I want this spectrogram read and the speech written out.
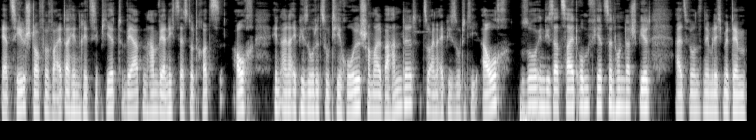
Erzählstoffe weiterhin rezipiert werden, haben wir nichtsdestotrotz auch in einer Episode zu Tirol schon mal behandelt, zu einer Episode, die auch so in dieser Zeit um 1400 spielt, als wir uns nämlich mit dem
